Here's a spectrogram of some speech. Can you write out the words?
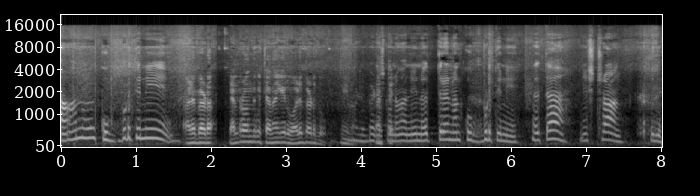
ನಾನು ಕುಗ್ಬಿಡ್ತೀನಿ. ಅಳಬೇಡ. ಎಲ್ಲರೊಂದಿಗೂ ಚೆನ್ನಾಗಿರು ಅಳಬೇಡ್ದು ನೀನು. ಅಳ್ಬೇಡ ಕಣವ ನಿನ್ನ ಹತ್ರ ನಾನು ಕುಗ್ಬಿಡ್ತೀನಿ. ಆಯ್ತಾ? ನೀ ಸ್ಟ್ರಾಂಗ್ ಇಲ್ಲಿ.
